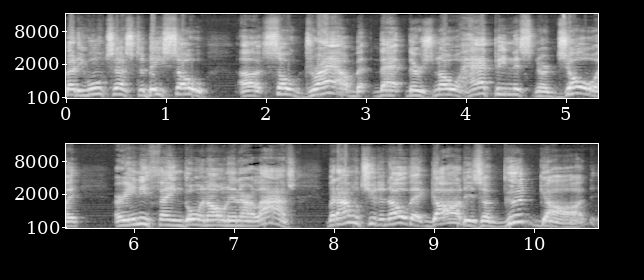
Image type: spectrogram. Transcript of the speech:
But He wants us to be so uh, so drab that there's no happiness nor joy or anything going on in our lives. But I want you to know that God is a good God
